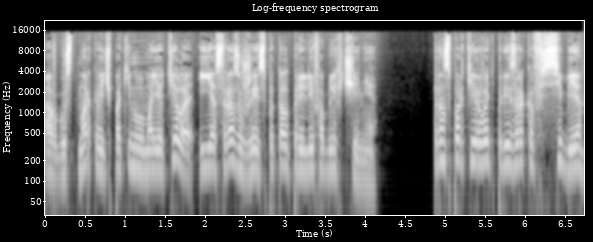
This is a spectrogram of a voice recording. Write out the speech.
Август Маркович покинул мое тело, и я сразу же испытал прилив облегчения. Транспортировать призраков в себе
